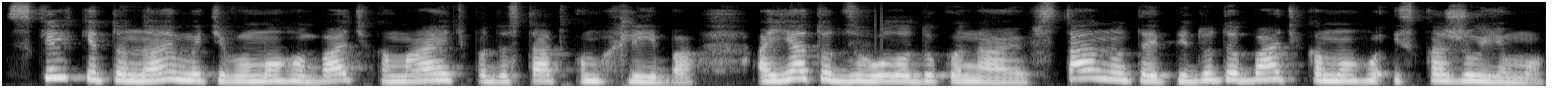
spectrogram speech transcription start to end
Скільки то наймитів у мого батька мають подостатком хліба, а я тут з голоду конаю. Встану та й піду до батька мого і скажу йому:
